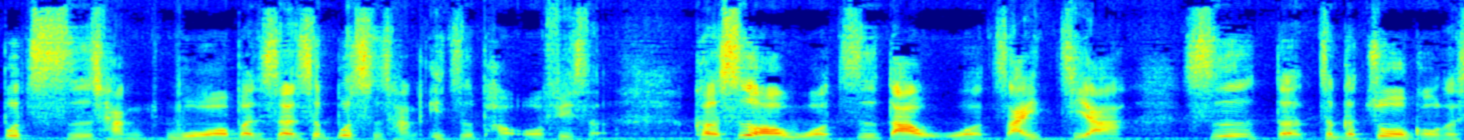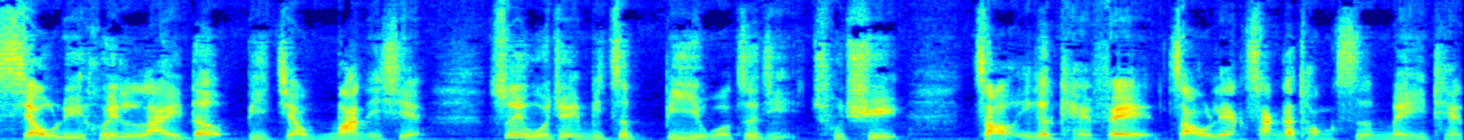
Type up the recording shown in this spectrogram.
不时常，我本身是不时常一直跑 office，可是哦，我知道我在家是的这个做工的效率会来的比较慢一些，所以我就一直逼我自己出去找一个 cafe，找两三个同事每天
